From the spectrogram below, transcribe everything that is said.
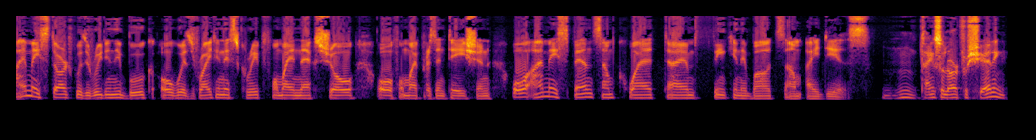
I may start with reading a book or with writing a script for my next show or for my presentation or I may spend some quiet time thinking about some ideas. Mm-hmm. Thanks a lot for sharing.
